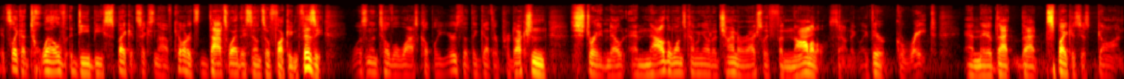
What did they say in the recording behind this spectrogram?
it's like a 12 dB spike at six and a half kilohertz. That's why they sound so fucking fizzy. It wasn't until the last couple of years that they got their production straightened out, and now the ones coming out of China are actually phenomenal sounding. Like they're great, and they're that that spike is just gone.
